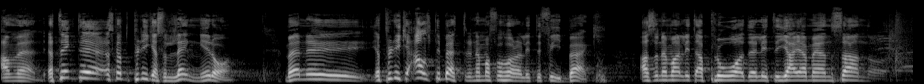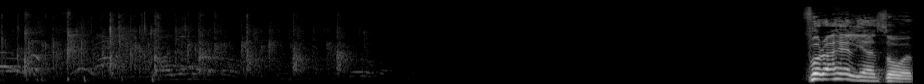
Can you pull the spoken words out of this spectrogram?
Amen. Jag tänkte, jag ska inte predika så länge idag. Men eh, jag predikar alltid bättre när man får höra lite feedback. Alltså när man lite applåder, lite jajamensan. Och... Förra helgen så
